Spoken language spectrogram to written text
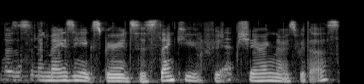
Those are some amazing experiences. Thank you for yeah. sharing those with us.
